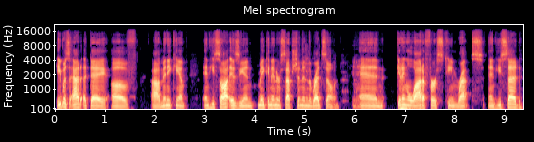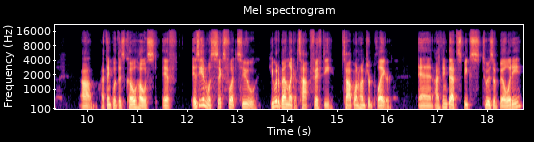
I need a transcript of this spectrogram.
he was at a day of uh, minicamp and he saw Izien make an interception in the red zone mm-hmm. and getting a lot of first team reps. And he said, um, I think with his co-host, if Izien was six foot two, he would have been like a top 50, top 100 player. And I think that speaks to his ability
